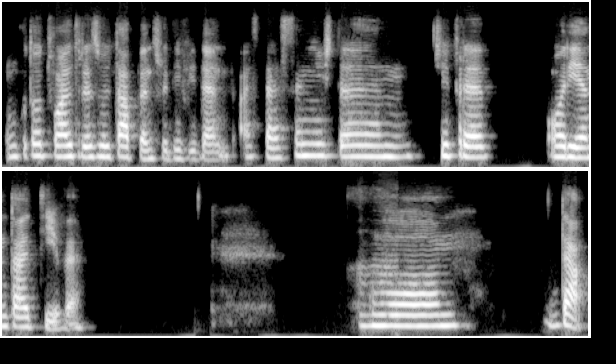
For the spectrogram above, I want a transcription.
un cu totul alt rezultat pentru dividend. Astea sunt niște cifre orientative. Uh, da.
